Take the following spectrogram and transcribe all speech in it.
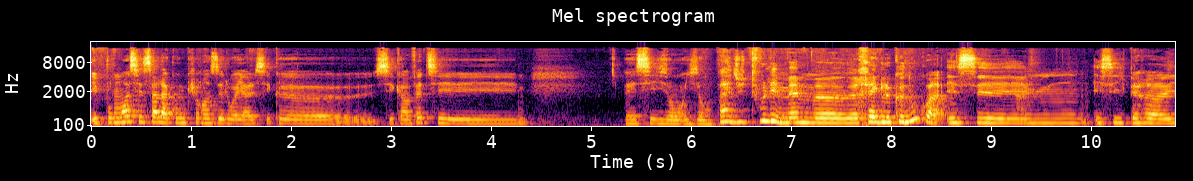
Et pour moi, c'est ça la concurrence déloyale, c'est que c'est qu'en fait c'est ben, ils n'ont ils ont pas du tout les mêmes euh, règles que nous, quoi. Et c'est hyper, euh,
